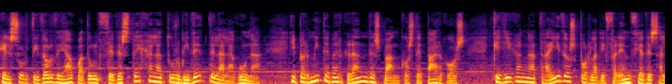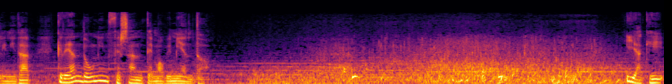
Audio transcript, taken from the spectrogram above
El surtidor de agua dulce despeja la turbidez de la laguna y permite ver grandes bancos de pargos que llegan atraídos por la diferencia de salinidad, creando un incesante movimiento. Y aquí,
